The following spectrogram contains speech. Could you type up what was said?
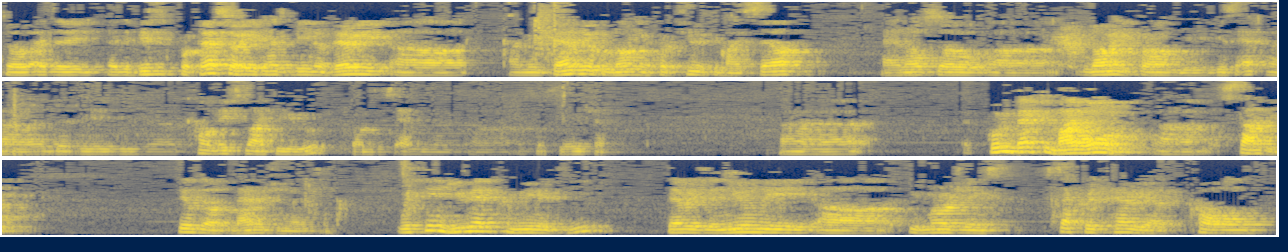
so as a, as a business professor, it has been a very, uh, I mean, valuable learning opportunity myself, and also uh, learning from the, this, uh, the, the, uh, colleagues like you from this eminent uh, association. Uh, going back to my own uh, study, field of management, within UN community, there is a newly uh, emerging secretariat called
